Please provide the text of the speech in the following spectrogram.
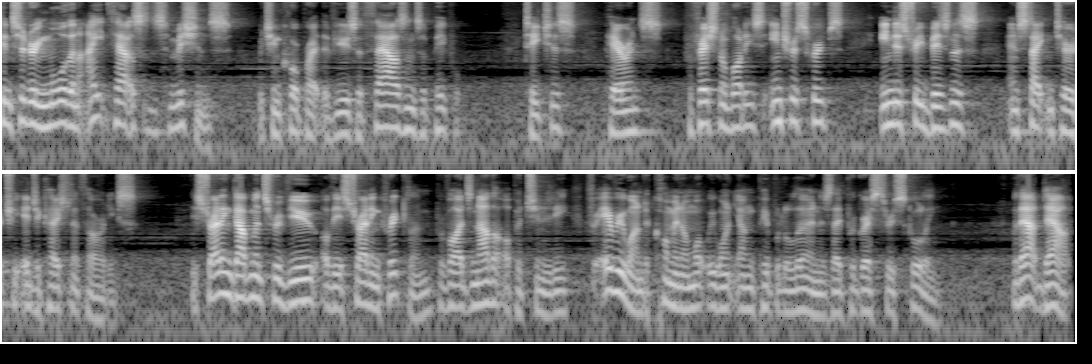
considering more than 8,000 submissions which incorporate the views of thousands of people teachers, parents, professional bodies, interest groups, industry, business, and state and territory education authorities. The Australian Government's review of the Australian curriculum provides another opportunity for everyone to comment on what we want young people to learn as they progress through schooling. Without doubt,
